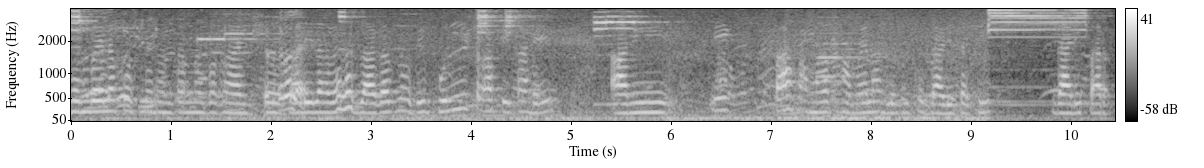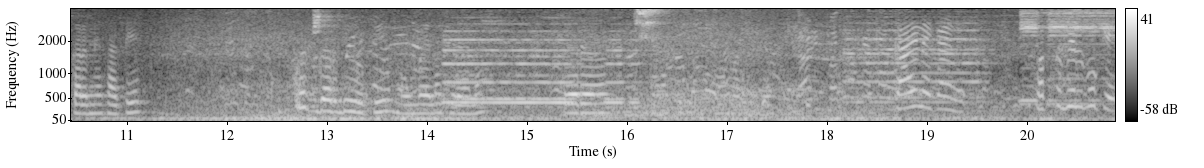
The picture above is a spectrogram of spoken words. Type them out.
मुंबईला पोचल्यानंतर न बघा इथं गाडी लावायला जागाच नव्हती. फुल ट्रॅफिक आहे. आणि एक तास आम्हाला थांबायला लागलं तिथं गाडीसाठी गाडी पार्क करण्यासाठी. खूपच गर्दी होती मुंबईला फिरायला. तर मला काय नाही काय नाही. फक्त बिल बुक आहे.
